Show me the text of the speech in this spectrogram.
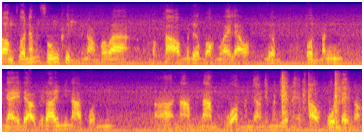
ลองสวนให้มันสูงขึ้นพี่น้องเพราะว่าบักข้าวมันเริ่มบอกหน่วยแล้ว เริ่มต้นมันใหญ่แล้วเวลามีหนาฝนอ่าน้ำน้ำท่วมน้ำยางนี้มันเรียนให้ข้าวโคนได้เนาะ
